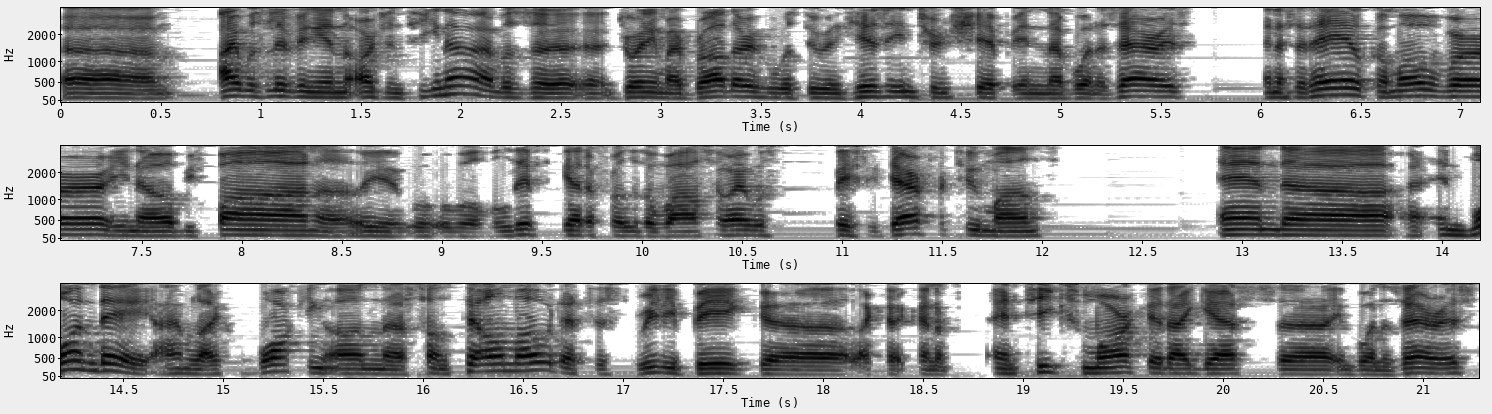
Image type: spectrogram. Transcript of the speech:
um, I was living in Argentina. I was uh, joining my brother who was doing his internship in uh, Buenos Aires. And I said, hey, I'll come over, you know, be fun. Uh, we'll, we'll, we'll, live together for a little while. So I was basically there for two months. And uh, and one day I'm like walking on uh, San Telmo. That's this really big, uh, like a kind of antiques market, I guess, uh, in Buenos Aires.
